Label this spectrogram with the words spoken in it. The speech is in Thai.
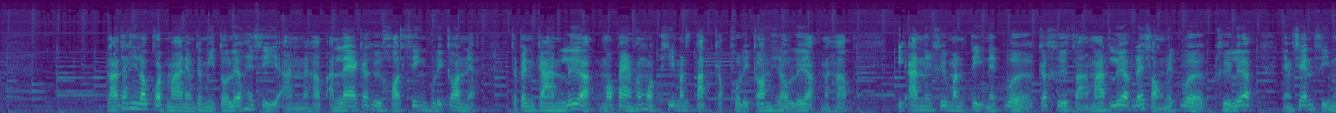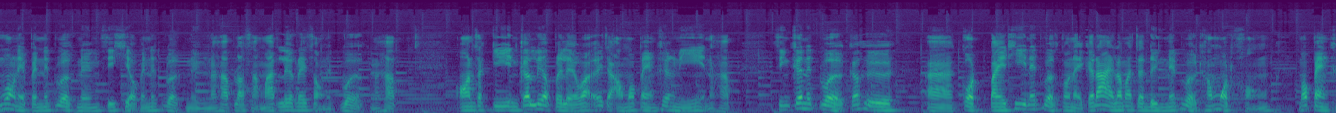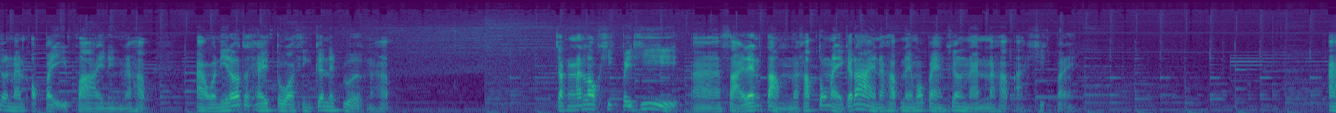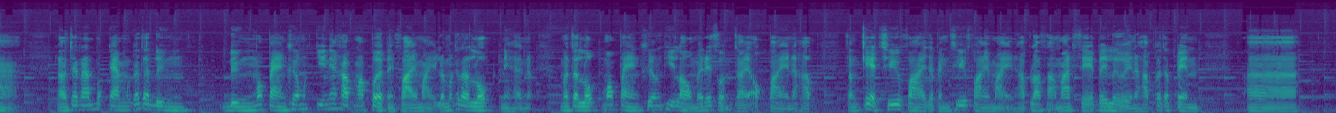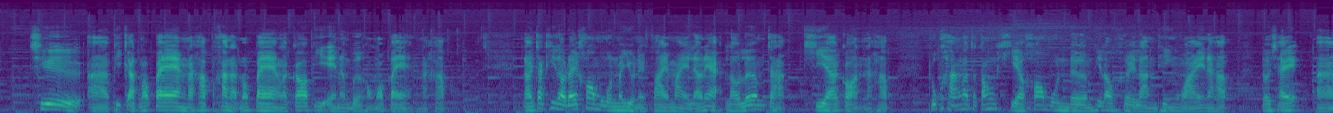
หลังจากที่เรากดมาเนี่ยมันจะมีตัวเลือกให้ 4 อันนะครับ อันแรกก็คือ crossing polygon เนี่ย จะเป็นการเลือกหม้อแปลงทั้งหมดที่มันตัดกับโพลีกอนที่เราเลือกนะครับ อีกอันนึงคือมันติเน็ตเวิร์กก็คือสามารถเลือกได้2เน็ตเวิร์กคือเลือกอย่างเช่นสีม่วงเนี่ยเป็นเน็ตเวิร์กหนึ่งสีเขียวเป็นเน็ตเวิร์กหนึ่งนะครับ เราสามารถเลือกได้2เน็ตเวิร์กนะครับออนสกรีนก็เลือกไปเลยว่าเอ้ยจะเอาหม้อแปลงเครื่องนี้นะครับซิงเกิลเน็ตเวิร์กก็คือ กดไปที่เน็ตเวิร์กตัวไหนก็ได้ แล้วมันจะดึงเน็ตเวิร์กทั้งหมดของหม้อแปลงเครื่องนั้นออกไปอีกไฟล์หนึ่งนะครับวันนี้เราจะใช้ตัวซิงเกิลเน็ตเวิร์กนะครับจากนั้นเราคลิกไปที่สายแรงต่ำนะครับ ตรงไหนก็ได้นะครับ ในหม้อแปลงเครื่องนั้นนะครับคลิกไปหลังจากนั้นโปรแกรมมันก็จะดึงดึงหม้อแปลงเครื่องเมื่อกี้เนี่ยครับมาเปิดในไฟล์ใหม่แล้วมันก็จะลบเนี่ยฮะมันจะลบหม้อแปลงเครื่องที่เราไม่ได้สนใจออกไปนะครับ สังเกตชื่อไฟล์จะเป็นชื่อไฟล์ใหม่นะครับ เราสามารถเซฟได้เลยนะครับ ก็จะเป็น ชื่ออพิกัดหม้อแปลงนะครับขนาดหม้อแปลงแล้วก็ PA number ของหม้อแปลงนะครับหลังจากที่เราได้ข้อมูลมาอยู่ในไฟล์ใหม่แล้วเนี่ยเราเริ่มจากเคลียร์ก่อนนะครับ ทุกครั้งเราจะต้องเคลียร์ข้อมูลเดิมที่เราเคยรันทิ้งไว้นะครับ โดยใช้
